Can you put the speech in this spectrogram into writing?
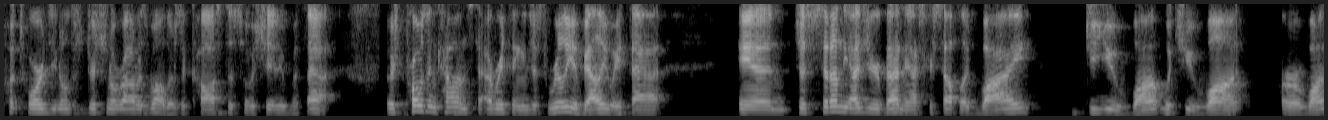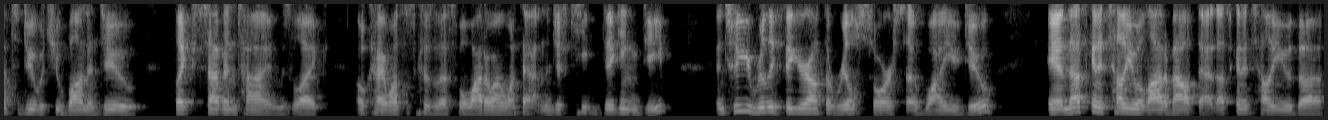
put towards, you know, the traditional route as well. There's a cost associated with that. There's pros and cons to everything and just really evaluate that and just sit on the edge of your bed and ask yourself like why do you want what you want or want to do what you want to do like seven times like okay i want this because of this well why do i want that and then just keep digging deep until you really figure out the real source of why you do. And that's going to tell you a lot about that. That's going to tell you the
